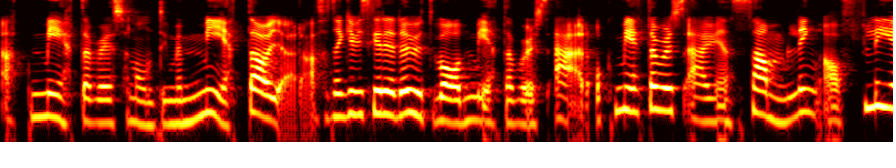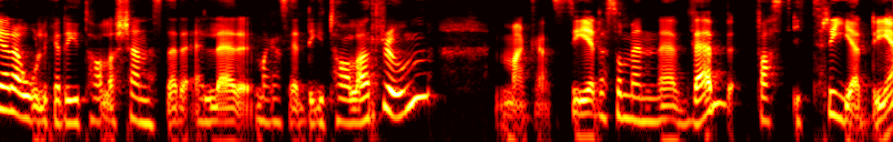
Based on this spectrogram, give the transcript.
att metaverse har någonting med meta att göra. Så jag tänker att vi ska reda ut vad metaverse är. Och metaverse är ju en samling av flera olika digitala tjänster eller man kan säga digitala rum man kan se det som en eh, webb fast i 3D.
